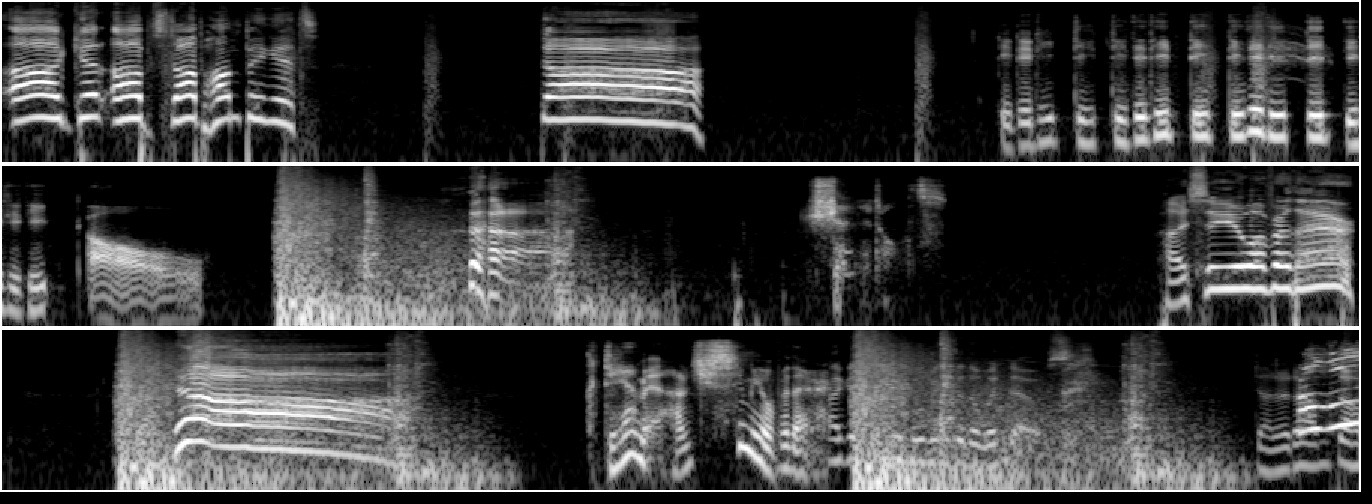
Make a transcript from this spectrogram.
Ah, get up! Stop humping it! Ah! Oh. Genitals. I see you over there! Yeah! Damn it, how did you see me over there? I can see you moving through the windows. Da-da-dum, dum,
